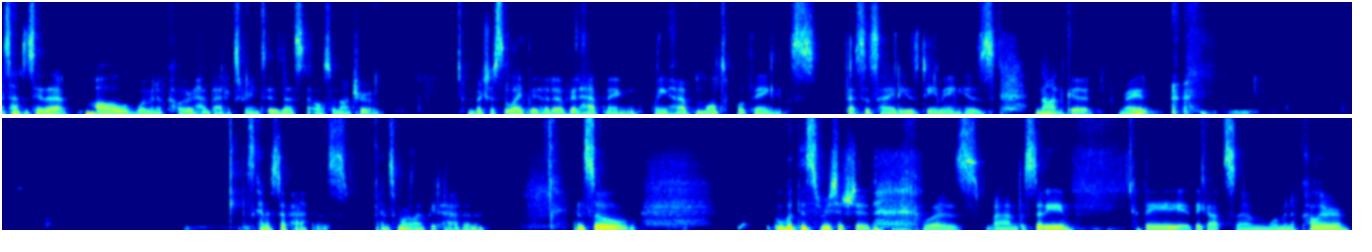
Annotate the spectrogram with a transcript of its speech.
That's not to say that all women of color have bad experiences. That's also not true. But just the likelihood of it happening when you have multiple things that society is deeming is not good, right? this kind of stuff happens and it's more likely to happen. And so, what this research did was um, to study. They they got some women of color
